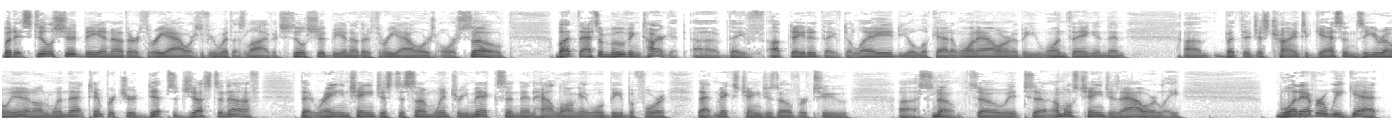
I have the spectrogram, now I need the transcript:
But it still should be another three hours. If you're with us live, it still should be another three hours or so. But that's a moving target. Uh, they've updated, they've delayed. You'll look at it one hour and it'll be one thing, and then um, but they're just trying to guess and zero in on when that temperature dips just enough that rain changes to some wintry mix, and then how long it will be before that mix changes over to uh, snow. So it uh, almost changes hourly. Whatever we get,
